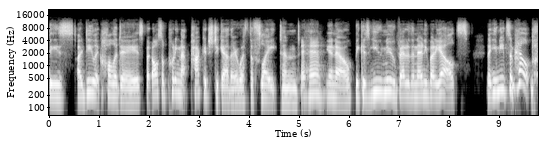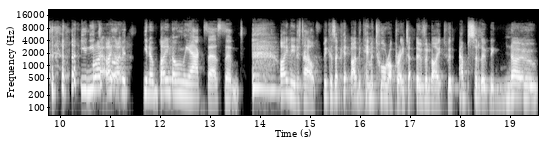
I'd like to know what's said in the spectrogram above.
these idyllic holidays, but also putting that package together with the flight and, uh-huh. you know, because you knew better than anybody else that you need some help. you need to I, I, you know, bite only access. And I needed help because I, I became a tour operator overnight with absolutely no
